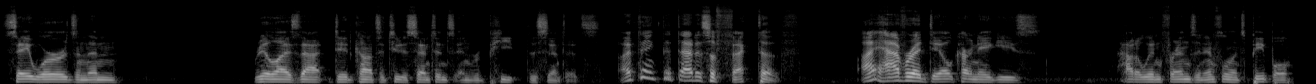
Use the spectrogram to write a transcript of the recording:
say words and then realize that did constitute a sentence and repeat the sentence. I think that that is effective. I have read Dale Carnegie's How to Win Friends and Influence People,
